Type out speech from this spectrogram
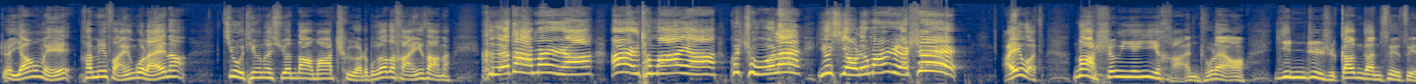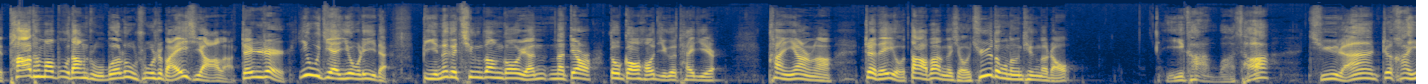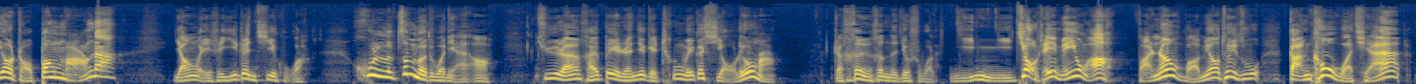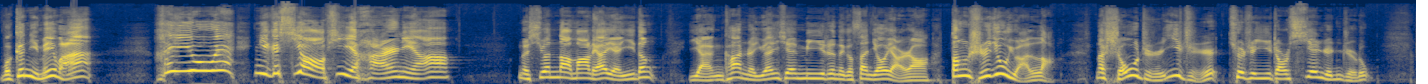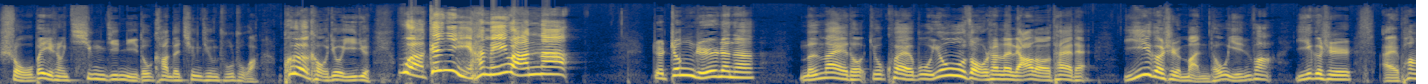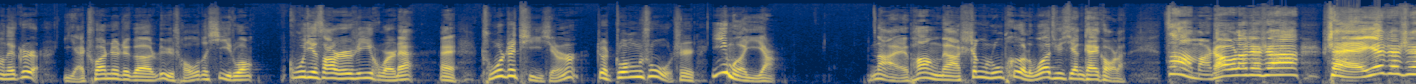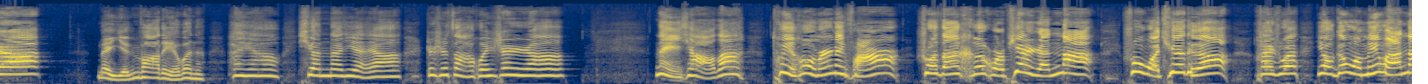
这杨伟还没反应过来呢，就听那宣大妈扯着脖子喊一嗓子：“何大妹儿啊，二他妈呀，快出来！有小流氓惹事儿！”哎呦我操！那声音一喊出来啊，音质是干干脆脆。他他妈不当主播，露出是白瞎了，真是又尖又利的，比那个青藏高原那调都高好几个台阶。看样啊，这得有大半个小区都能听得着。一看，我操！居然这还要找帮忙的！杨伟是一阵气苦啊，混了这么多年啊，居然还被人家给称为个小流氓，这恨恨的就说了：“你你叫谁也没用啊！”反正我们要退租，敢扣我钱，我跟你没完！嘿呦喂，你个小屁孩你啊！那宣大妈俩眼一瞪，眼看着原先眯着那个三角眼啊，当时就圆了。那手指一指，却是一招仙人指路，手背上青筋你都看得清清楚楚啊！破口就一句：“我跟你还没完呢！”这争执着呢，门外头就快步又走上来俩老太太，一个是满头银发。一个是矮胖的个儿，也穿着这个绿绸子戏装，估计仨人是一伙的。哎，除了这体型，这装束是一模一样。那矮胖的声如破锣，却先开口了：“怎么着了？这是谁呀？这是啊？”那银发的也问呢：“哎呀，宣大姐呀，这是咋回事啊？那小子退后门那房，说咱合伙骗人呢，说我缺德，还说要跟我没完呢。”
